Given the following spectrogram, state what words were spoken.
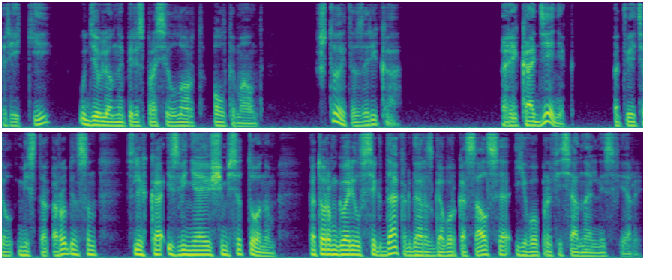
«Реки?» — удивленно переспросил лорд Олтемаунт. «Что это за река?» «Река денег», — ответил мистер Робинсон слегка извиняющимся тоном, которым говорил всегда, когда разговор касался его профессиональной сферы.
